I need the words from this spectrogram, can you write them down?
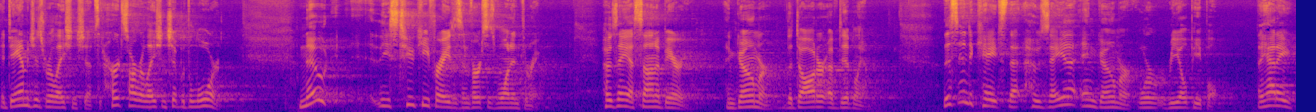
it damages relationships, it hurts our relationship with the Lord. Note these two key phrases in verses 1 and 3. Hosea, son of Beeri, and Gomer, the daughter of Diblaim. This indicates that Hosea and Gomer were real people. They had a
